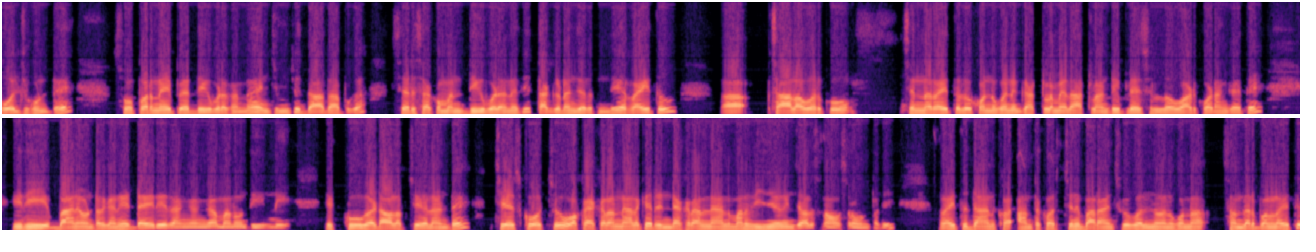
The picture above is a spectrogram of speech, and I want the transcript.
పోల్చుకుంటే సూపర్ నైపేర్ దిగుబడి కన్నా ఇంచుమించు దాదాపుగా సరిసగం మంది దిగుబడి అనేది తగ్గడం జరుగుతుంది. రైతు చాలా వరకు చిన్న రైతులు కొన్ని కొన్ని గట్ల మీద అట్లాంటి ప్లేసుల్లో వాడుకోవడానికి అయితే ఇది బాగానే ఉంటుంది. కానీ డైరీ రంగంగా మనం దీన్ని ఎక్కువగా డెవలప్ చేయాలంటే చేసుకోవచ్చు. ఒక ఎకరం నేలకి రెండు ఎకరాల నేల మనం వినియోగించాల్సిన అవసరం ఉంటుంది. రైతు దాని అంత ఖర్చుని భరాయించుకోగలను అనుకున్న సందర్భంలో అయితే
